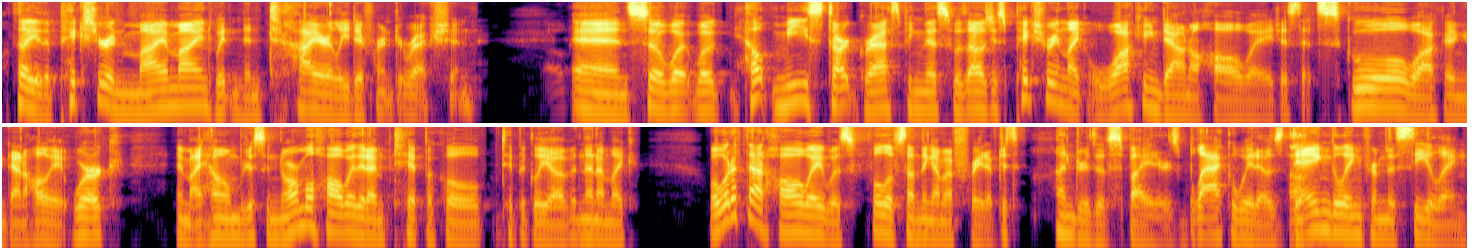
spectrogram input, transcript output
I'll tell you, the picture in my mind went an entirely different direction. And so what what helped me start grasping this was I was just picturing like walking down a hallway, just at school, walking down a hallway at work, in my home, just a normal hallway that I'm typical typically of. And then I'm like, well, what if that hallway was full of something I'm afraid of? Just hundreds of spiders, black widows oh. dangling from the ceiling.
